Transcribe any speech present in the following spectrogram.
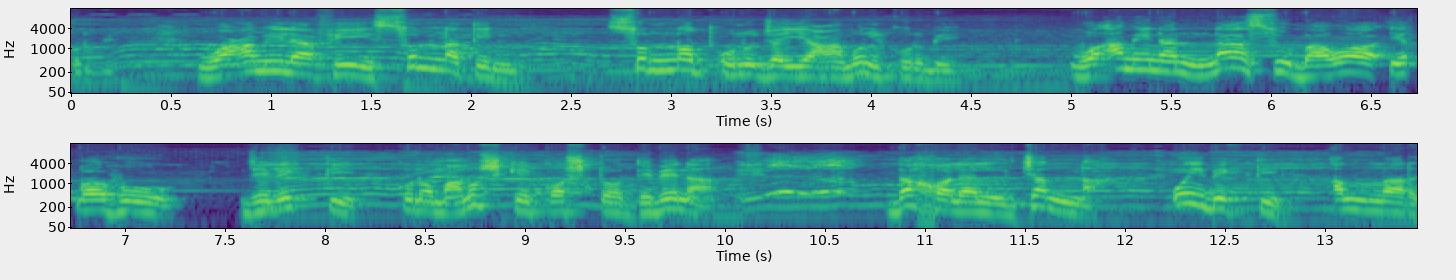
করবে। ওয়ামিলা ফি সুন্নাতিন সুন্নত অনুযায়ী আমল করবে। ও আমিনান নাসু বাওয়া একহু যে ব্যক্তি কোনো মানুষকে কষ্ট দেবে না, দখলাল জান্নাহ। ওই ব্যক্তি আল্লাহর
